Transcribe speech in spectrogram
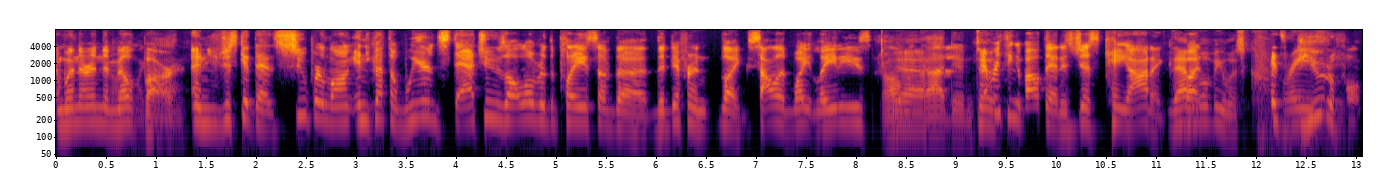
And when they're in the Oh milk bar, God. and you just get that super long, and you got the weird statues all over the place of the the different like solid white ladies. Oh Yeah. my god, dude! Dude, Everything about that is just chaotic. that but movie was crazy. it's beautiful.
